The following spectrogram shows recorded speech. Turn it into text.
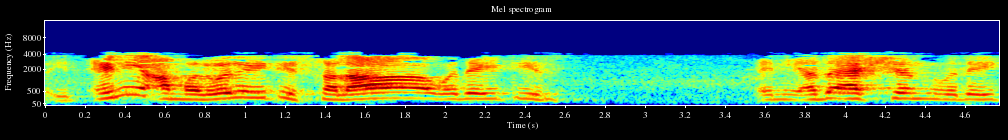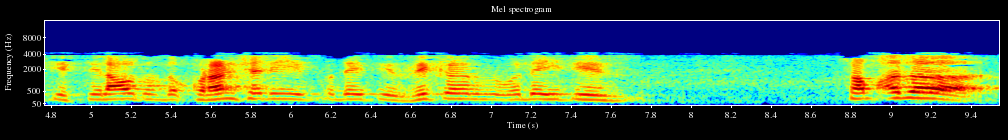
So in any amal, whether it is salah, whether it is any other action, whether it is tilawat of the Quran Sharif, whether it is zikr, whether it is some other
